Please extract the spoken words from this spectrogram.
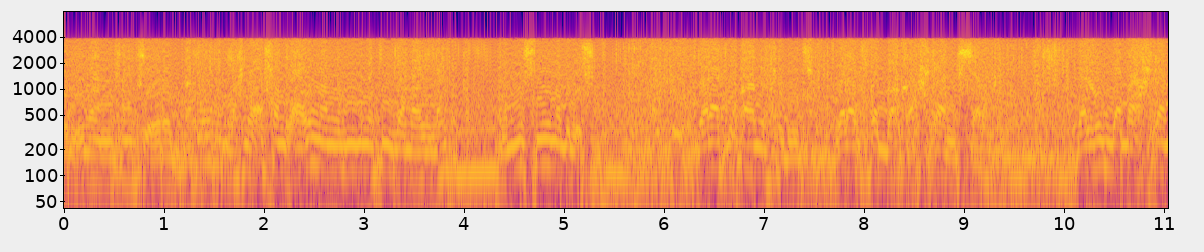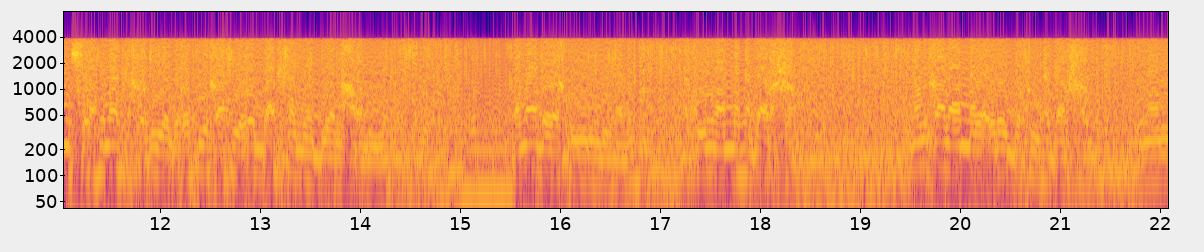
الإمام مثلا في أوروبا نحن أصلا ولا تطبق أحكام الشرع بل ربما أحكام الشرع هناك خطية برفيقة في أوروبا أكثر من الدول العربية فماذا يقولون بهذا؟ يقولون أنها دار حرب من قال أن أوروبا كلها دار حرب يعني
